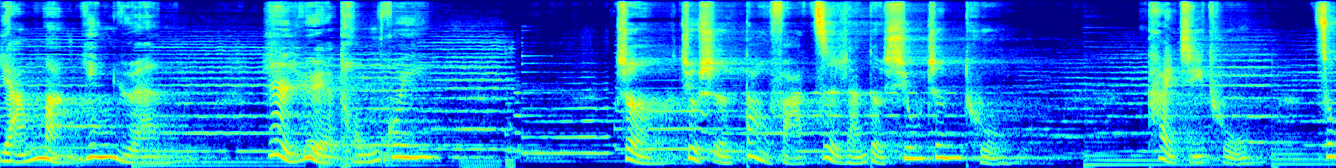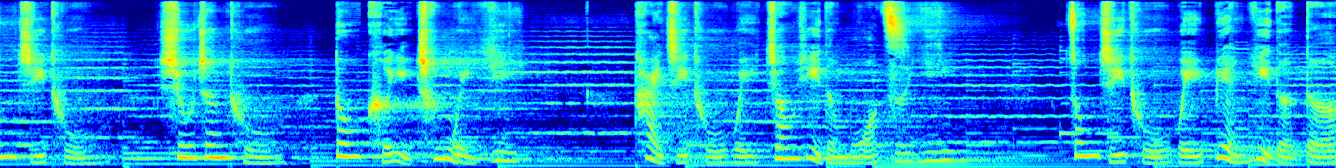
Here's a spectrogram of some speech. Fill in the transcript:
阳满阴圆，日月同辉。这就是道法自然的修真图。太极图、终极图、修真图都可以称为一。太极图为交易的魔之一，终极图为变异的德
